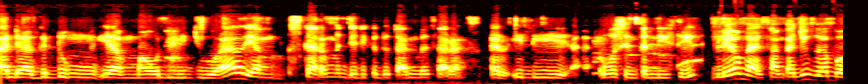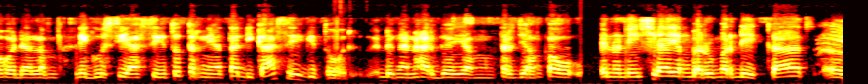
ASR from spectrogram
ada gedung yang mau dijual yang sekarang menjadi kedutaan besar RI di Washington DC. Beliau nggak sangka juga bahwa dalam negosiasi itu ternyata dikasih gitu dengan harga yang terjangkau. Indonesia yang baru merdeka eh,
